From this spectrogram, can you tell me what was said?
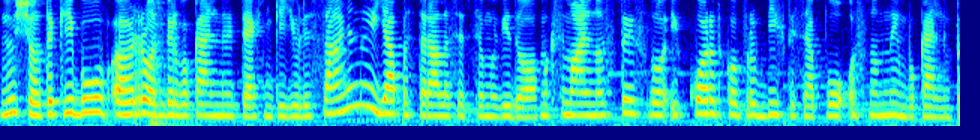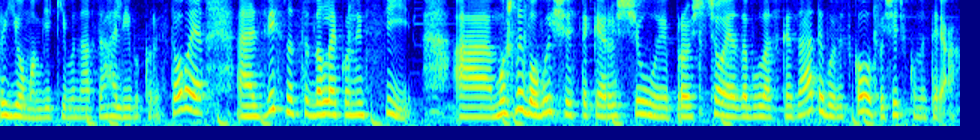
Ну що, такий був е, розбір вокальної техніки Юлі Саніної. Я постаралася в цьому відео максимально стисло і коротко пробігтися по основним вокальним прийомам, які вона взагалі використовує. Е, Звісно, це далеко не всі. Можливо, ви щось таке розчули, про що я забула сказати, обов'язково пишіть в коментарях.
